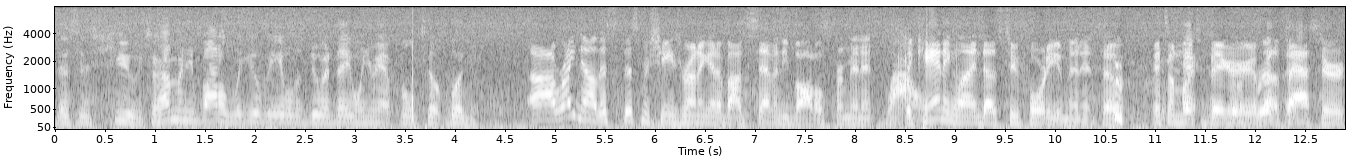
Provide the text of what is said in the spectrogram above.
this is huge. So how many bottles will you be able to do a day when you have full tilt boogie? Uh, right now, this this machine's running at about 70 bottles per minute. Wow. The canning line does 240 a minute, so it's a much bigger, Really? faster,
